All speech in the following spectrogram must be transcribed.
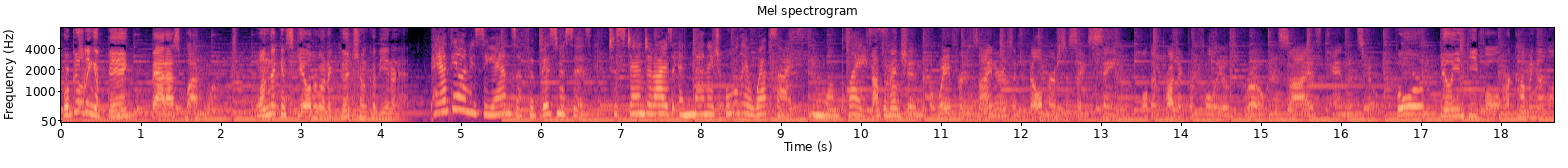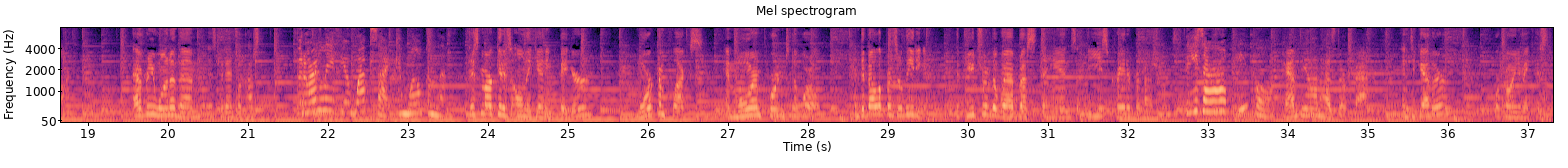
We're building a big, badass platform, one that can scale to run a good chunk of the internet. Pantheon is the answer for businesses to standardize and manage all their websites in one place. Not to mention, a way for designers and developers to stay sane while their project portfolios grow in size and in scope. Four billion people are coming online. Every one of them is potential customer. But only if your website can welcome them. This market is only getting bigger, more complex, and more important to the world, and developers are leading it. The future of the web rests in the hands of these creative professionals. These are our people. Pantheon has their back. And together, we're going to make history.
